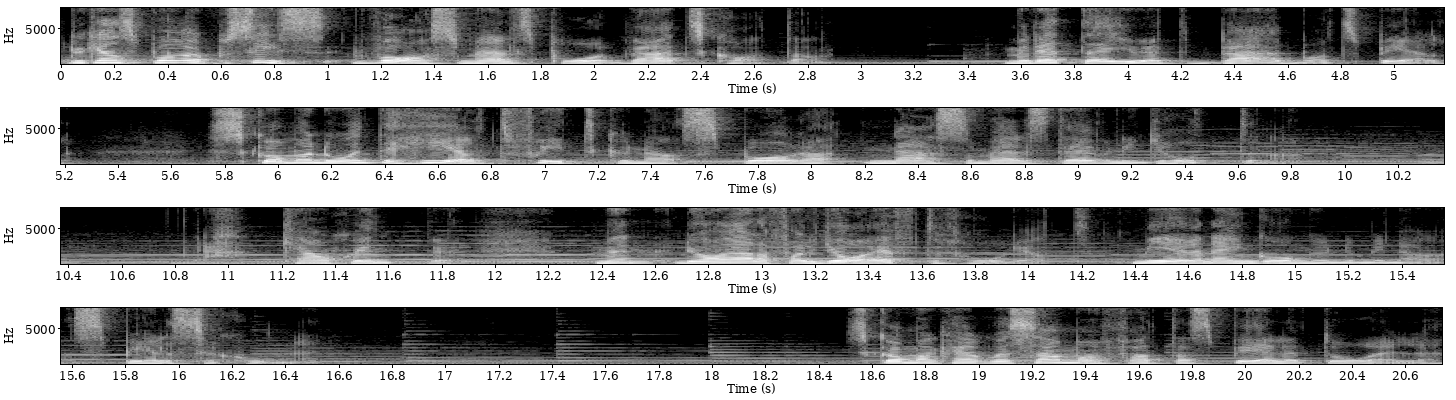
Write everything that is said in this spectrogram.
Du kan spara precis vad som helst på världskartan. Men detta är ju ett bärbart spel. Ska man då inte helt fritt kunna spara när som helst även i grottorna? Ja, kanske inte. Men det har i alla fall jag efterfrågat, mer än en gång under mina spelsessioner. Ska man kanske sammanfatta spelet då eller?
